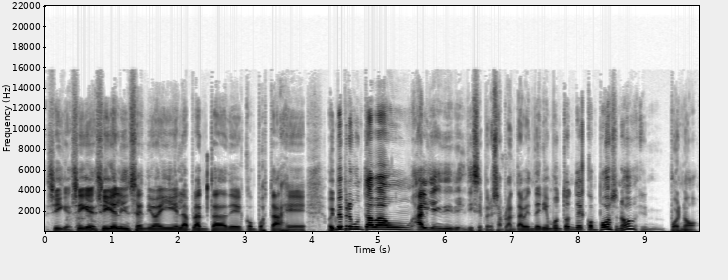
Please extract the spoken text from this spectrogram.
sigue, no sigue, sabemos. sigue el incendio ahí en la planta de compostaje. Hoy me preguntaba un alguien dice, pero esa planta vendería un montón de compost, ¿no? Pues no.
